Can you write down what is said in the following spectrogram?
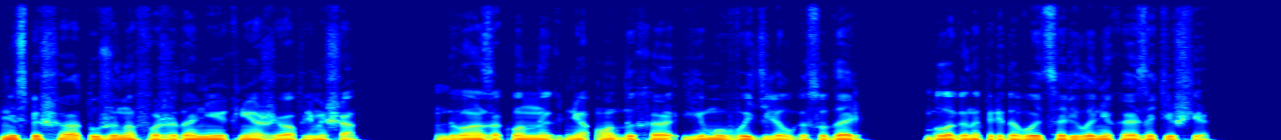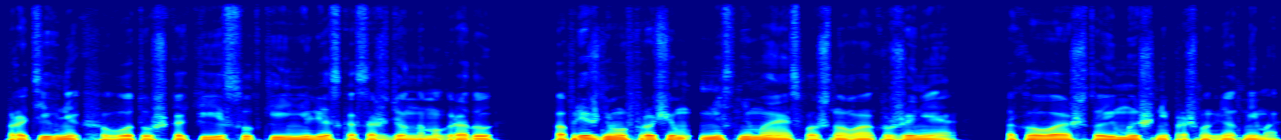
не спеша от ужинов в ожидании княжьего племеша. Два законных дня отдыха ему выделил государь, благо на передовой царило некое затишье, Противник, вот уж какие сутки и не лез к осажденному граду, по-прежнему, впрочем, не снимая сплошного окружения, такого, что и мышь не прошмыгнет мимо.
